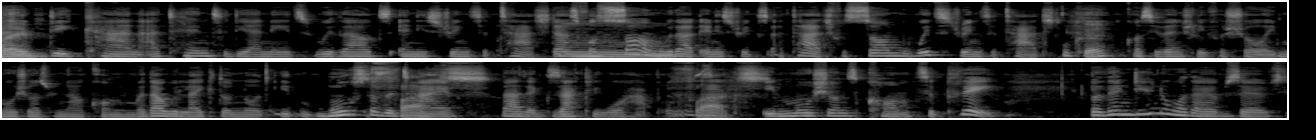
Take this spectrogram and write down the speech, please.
vibe. they can attend to their needs without any strings attached. That's for some Mm. without any strings attached, for some with strings attached. Okay. Because eventually, for sure, emotions will now come in, whether we like it or not. It most of the Facts. time, that's exactly what happens. Facts. Emotions come to play. But then, do you know what I observed?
